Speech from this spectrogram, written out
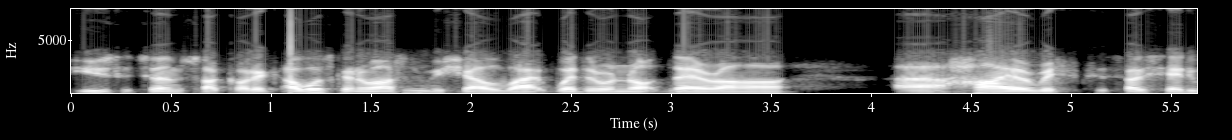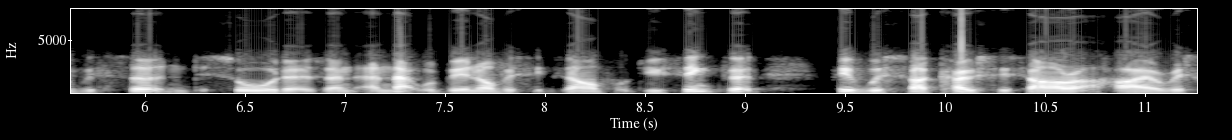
used the term psychotic, I was going to ask mm. Michelle whether or not there are uh, higher risks associated with certain disorders, and, and that would be an obvious example. Do you think that people with psychosis are at higher risk,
